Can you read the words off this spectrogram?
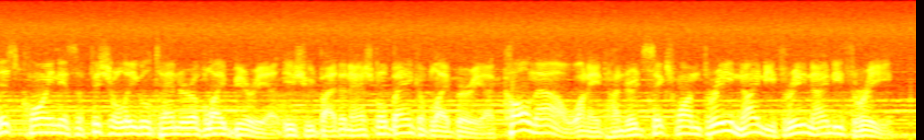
This coin is official legal tender of Liberia, issued by the National Bank of Liberia. Call now 1-800-613-9393.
